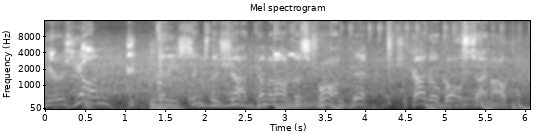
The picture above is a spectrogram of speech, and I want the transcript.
Here's Young, and he sinks the shot coming off the strong pick. Chicago calls timeout.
